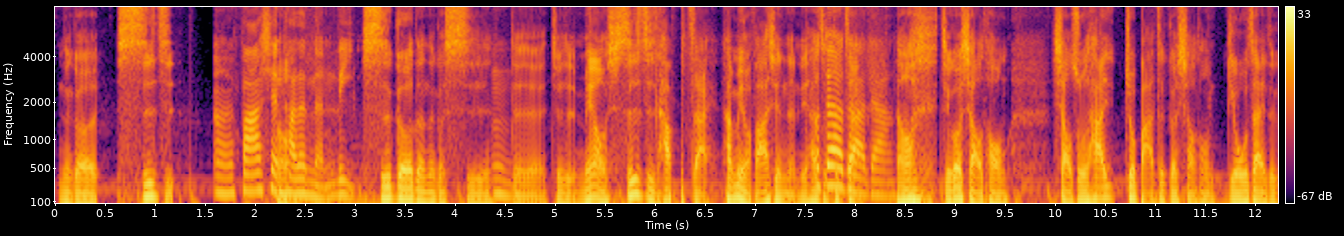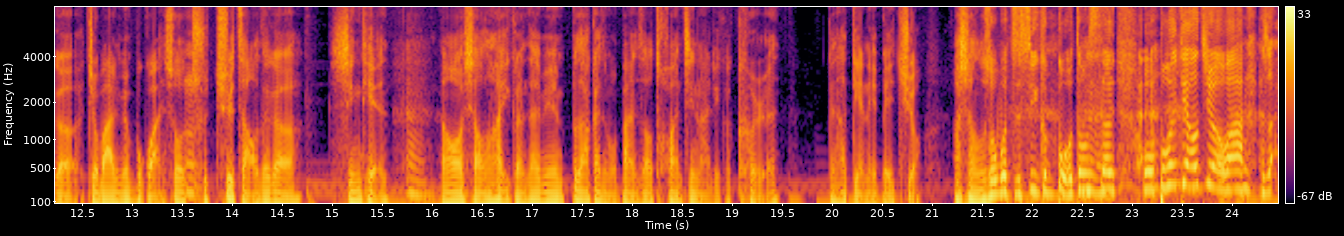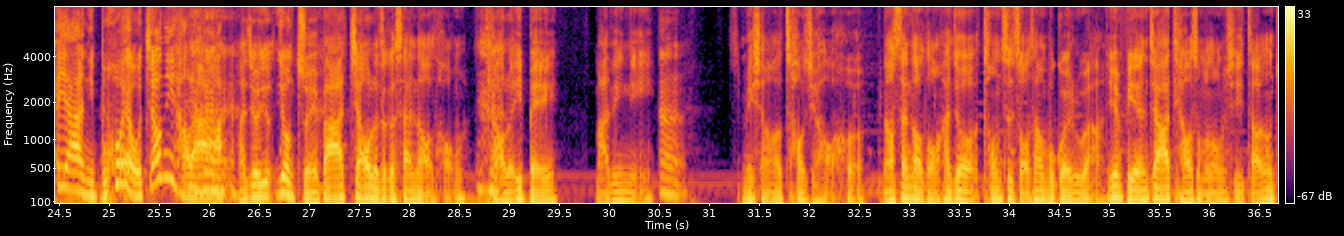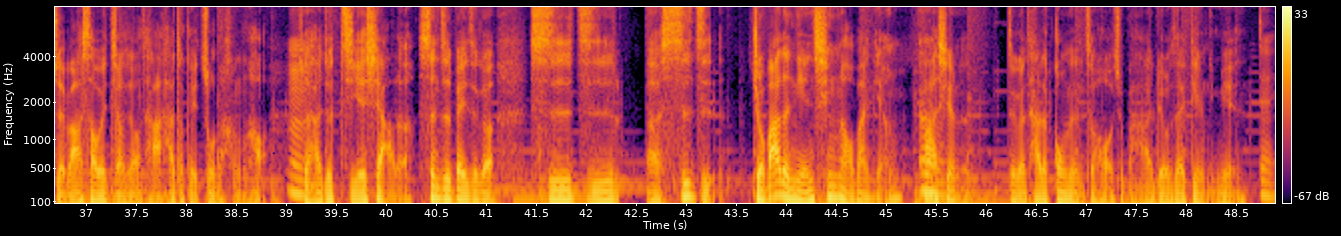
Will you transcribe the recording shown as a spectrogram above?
那个狮子嗯，发现他的能力。师哥的那个师，嗯对对，就是没有狮子他不在，他没有发现能力，他是不在。然后结果小童小厨他就把这个小童丢在这个酒吧里面不管，说嗯出、去找这个新田。嗯，然后小童他一个人在那边不知道该怎么办的时候，突然进来了一个客人，跟他点了一杯酒。啊，小童说：“我只是一个国中生，我不会调酒啊。”他说：“哎呀，你不会啊，我教你好啦。”他就用用嘴巴教了这个三岛童调了一杯马丁尼，嗯，没想到超级好喝。然后三岛童他就从此走上不归路啊，因为别人叫他调什么东西，只要用嘴巴稍微教教他，他都可以做得很好。嗯所以他就接下了，甚至被这个狮子呃狮子酒吧的年轻老板娘发现了这个他的功能之后，就把他留在店里面，对，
